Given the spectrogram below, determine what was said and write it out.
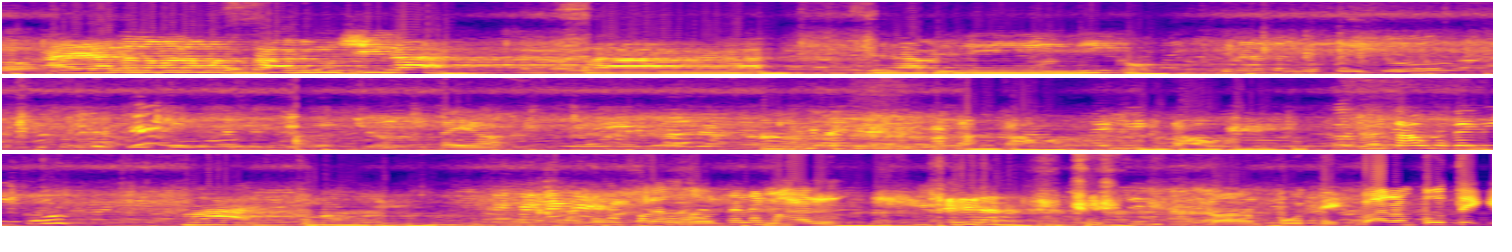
Oh, ay ano naman ang masasabi mo, Sheila, sa sinabi ni Nico? Tayo. Anong tawag? Anong tawag kayo ito? Anong tawag mo kay Nico? Mahal. Mahal dito. Tanol. Mahal. Parang putik. Parang putik.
